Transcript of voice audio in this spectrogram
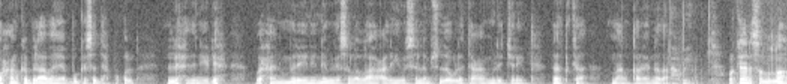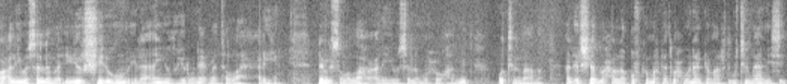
waxaanu ka bilaabayaa bogga saddex boqol lixdan iyo lix waxaanu maraynay nabiga sala allahu calayhi wasalam sida uu la tacaamuli jiray dadka maalqabeenada ah weyn wa kaana sala allahu calayhi wasalam yurshiduhum ilaa an yudhiruu nicmat allahi calayhim nabiga sala allahu calayhi wasalam wuxuu ahaa mid u tilmaama. Al-irshaad waxaa la qofka markaad wax wanaagga maarata u tilmaamaysid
